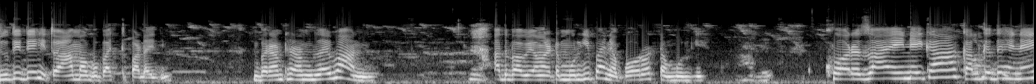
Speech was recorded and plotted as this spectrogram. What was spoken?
যদি দেখি তো আমাকে বাড়তে পাড়াই দিন বেড়াম ঠেরাম যাইবো আনি আর ভাবি আমার একটা মুরগি পাই না বড় একটা মুরগি। খোয়ারে যায় নেই কা কালকে দেখি নেই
